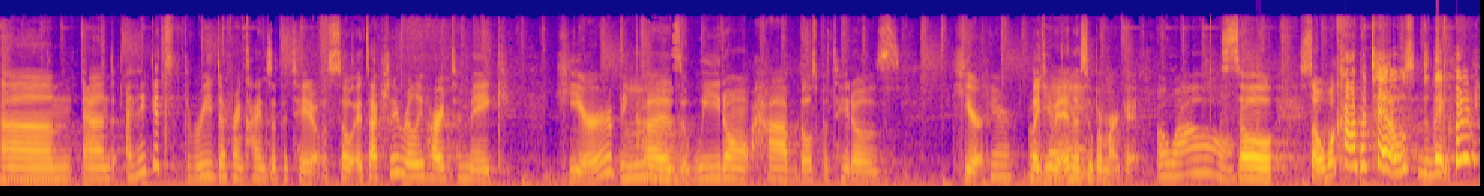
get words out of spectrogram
um, and I think it's three different kinds of potatoes. So it's actually really hard to make here because we don't have those potatoes here, Here, like even in the supermarket. Oh, wow. So So, what kind of potatoes did they put in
